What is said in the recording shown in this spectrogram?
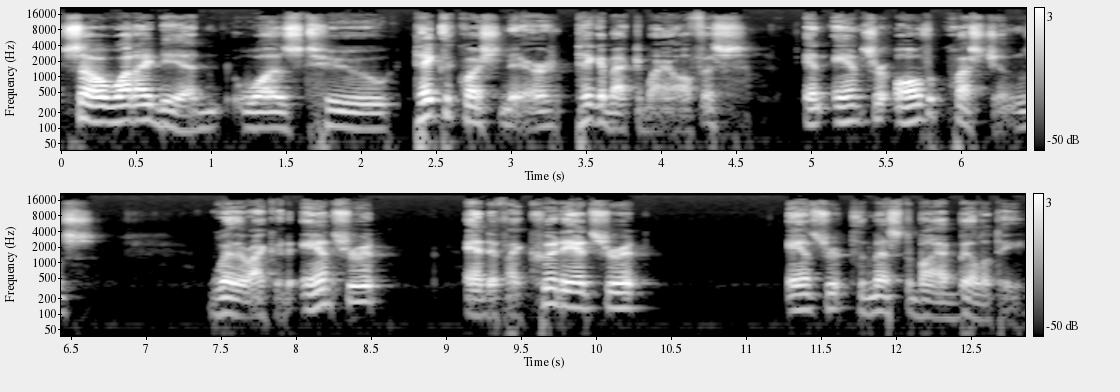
So, what I did was to take the questionnaire, take it back to my office, and answer all the questions, whether I could answer it, and if I could answer it, answer it to the best of my ability.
